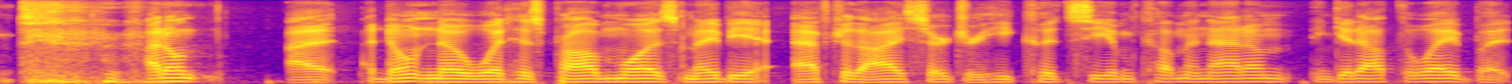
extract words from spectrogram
I don't. I, I don't know what his problem was. Maybe after the eye surgery, he could see him coming at him and get out the way. But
